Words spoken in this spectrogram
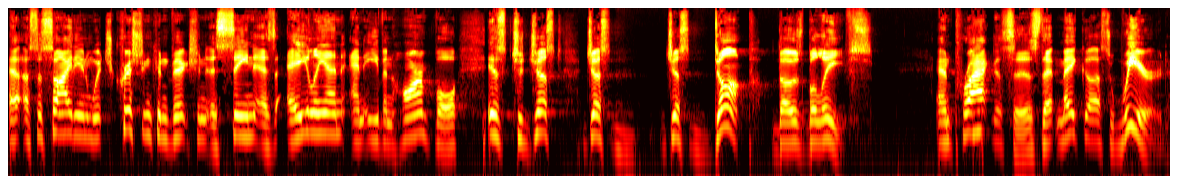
a society in which Christian conviction is seen as alien and even harmful, is to just, just, just dump those beliefs and practices that make us weird.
